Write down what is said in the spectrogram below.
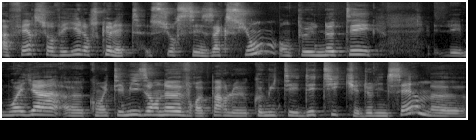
à faire surveiller leur squelette. Sur ces actions, on peut noter les moyens euh, qui ont été mis en œuvre par le comité d'éthique de l'INSERM euh,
